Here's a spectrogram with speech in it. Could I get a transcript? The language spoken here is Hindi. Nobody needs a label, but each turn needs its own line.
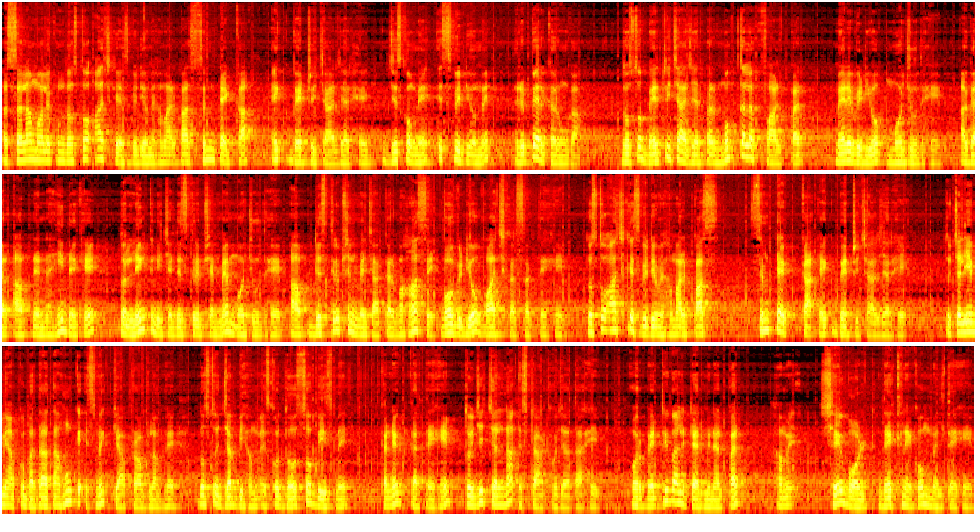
वालेकुम दोस्तों, आज के इस वीडियो में हमारे पास सिमटेक का एक बैटरी चार्जर है, जिसको मैं इस वीडियो में रिपेयर करूँगा। दोस्तों, बैटरी चार्जर पर मुख्तलफ फॉल्ट पर मेरे वीडियो मौजूद हैं। अगर आपने नहीं देखे तो लिंक नीचे डिस्क्रिप्शन में मौजूद है। आप डिस्क्रिप्शन में जाकर वहाँ से वो वीडियो वॉच कर सकते हैं। दोस्तों, आज के इस वीडियो में हमारे पास सिमटेक का एक बैटरी चार्जर है। तो चलिए मैं आपको बताता हूँ कि इसमें क्या प्रॉब्लम है। दोस्तों, जब भी हम इसको 220 में कनेक्ट करते हैं तो ये चलना स्टार्ट हो जाता है और बैटरी वाले टर्मिनल पर हमें 6 वोल्ट देखने को मिलते हैं।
